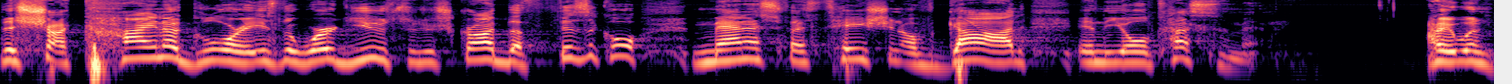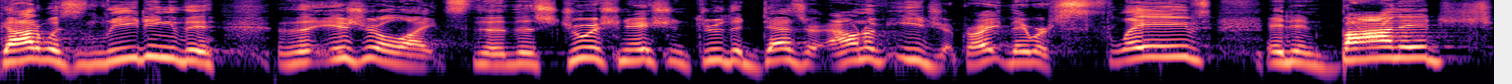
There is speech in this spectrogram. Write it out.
the Shekinah glory is the word used to describe the physical manifestation of God in the Old Testament. Right, when God was leading the, the Israelites, the, this Jewish nation, through the desert out of Egypt, right? They were slaves and in bondage,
